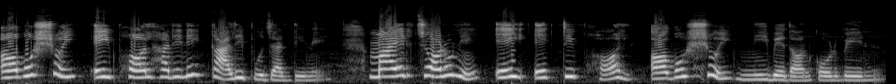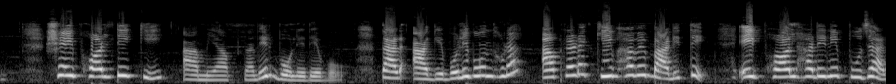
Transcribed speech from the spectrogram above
অবশ্যই এই ফলহারিণী কালী পূজার দিনে। মায়ের চরণে এই একটি ফল অবশ্যই নিবেদন করবেন। সেই ফলটি কি আমি আপনাদের বলে দেব। তার আগে বলি বন্ধুরা, আপনারা কীভাবে বাড়িতে এই ফল ফলহারিণী পূজার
